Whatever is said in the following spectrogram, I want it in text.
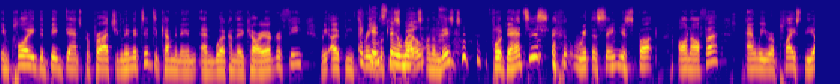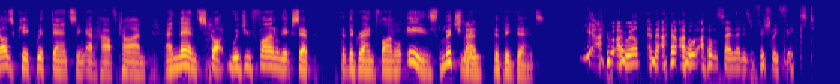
employed the Big Dance Proprietary Limited to come in and, work on the choreography. We opened three Against rookie their will. spots on the list for dancers with a senior spot on offer, and we replaced the Auskick with dancing at halftime. And then, Scott, would you finally accept that the grand final is literally No. the Big Dance? Yeah, I, I will, and I, I will. I will say that is officially fixed.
